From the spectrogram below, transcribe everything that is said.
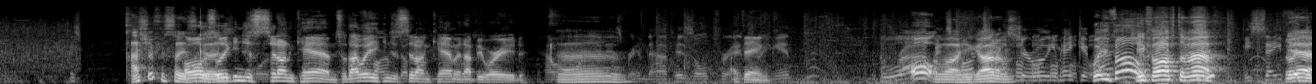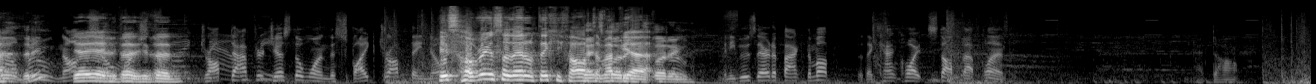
Astra for site is Oh, good. so he can just sit on cam. So that way he can just sit on cam and not be worried. How important it is Uh, for him to have his ult for I think. In. Oh! Oh, wow, he got him. Texture, he Wait, he fell! He fell off the map. He's safe. Yeah. Did he? Boo, not Yeah, yeah, he did. He did. Dropped after just the one. The spike dropped. They know. He's hovering, so they don't think he fell off the map floating, yet. he's. And he was there to back them up, but they can't quite stop that plan.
